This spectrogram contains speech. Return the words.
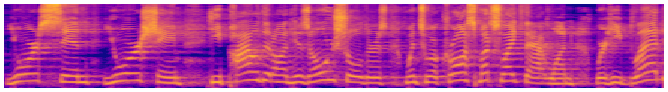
your sin, your shame. He piled it on his own shoulders, went to a cross much like that one, where he bled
